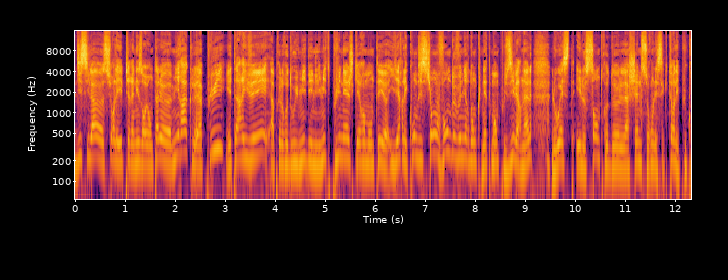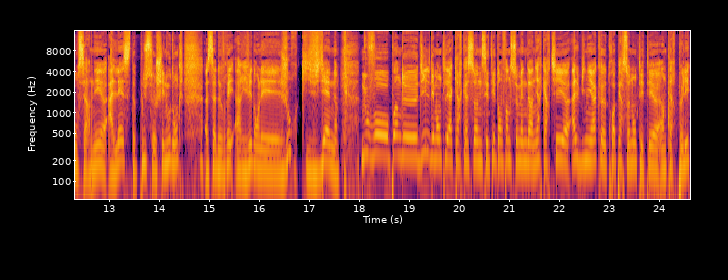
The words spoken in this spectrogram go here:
D'ici là, sur les Pyrénées-Orientales, miracle, la pluie est arrivée après le redout humide et une limite pluie neige qui est remontée euh, hier. Les conditions vont devenir donc nettement plus hivernales. L'ouest et le centre de la chaîne seront les secteurs les plus concernés. À l'est, plus chez nous donc. Euh, Ça devrait arriver dans les jours qui viennent. Nouveau point de deal démantelé à Carcassonne. C'était en fin de semaine dernière, quartier euh, Albignac. Trois personnes ont été interpellées.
